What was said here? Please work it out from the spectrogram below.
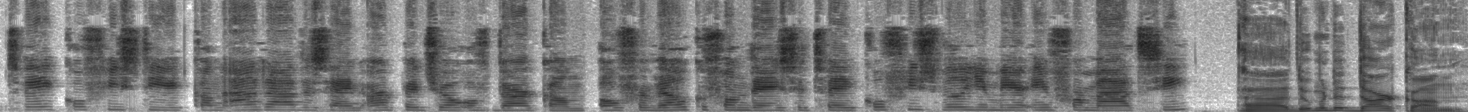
Twee koffies die ik kan aanraden zijn Arpeggio of Darkan. Over welke van deze twee koffies wil je meer informatie? Uh, doe me de Darkan.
